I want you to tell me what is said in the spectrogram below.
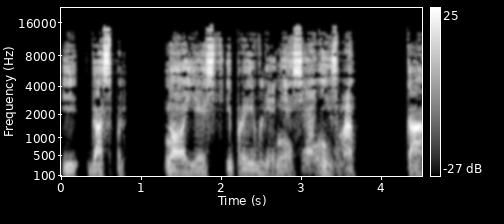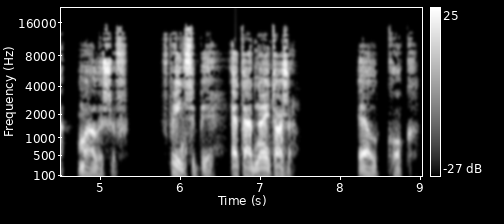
И Гаспель. Но есть и проявление сионизма. К. Малышев. В принципе, это одно и то же. Л. Кок.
